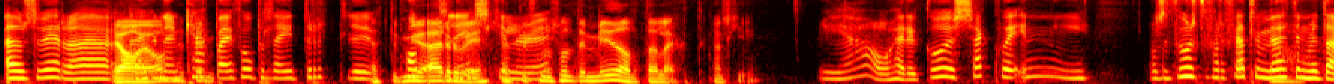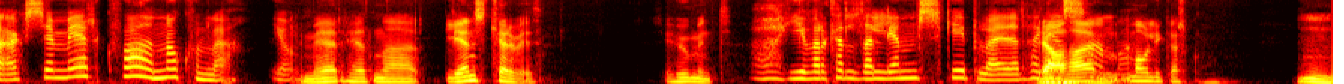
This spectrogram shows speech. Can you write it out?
eða þú veist vera Já, að já, einhvern veginn er- keppa í fótbolta í drullu Þetta er mjög erfitt. Þetta er svona svolítið miðaldalegt, kannski. Já, herri, góðu segva inn í og þú ert að fara að fjalla með þetta inn í dag sem er hvað nákvæmlega, Jón? Mér, hérna, lénskerfið. Þessi hugmynd. Ah, ég var að kalla þetta lénsskipulaðið, er það Já, ekki það það er sama? má líka, sko. Mm.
